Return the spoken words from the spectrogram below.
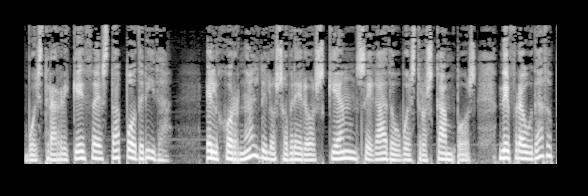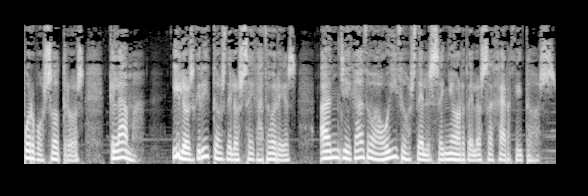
Vuestra riqueza está podrida, el jornal de los obreros que han segado vuestros campos, defraudado por vosotros, clama, y los gritos de los segadores han llegado a oídos del Señor de los ejércitos.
